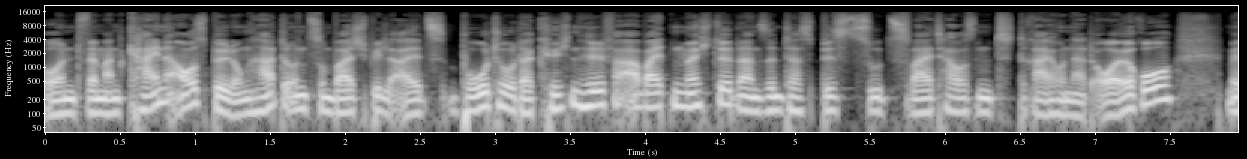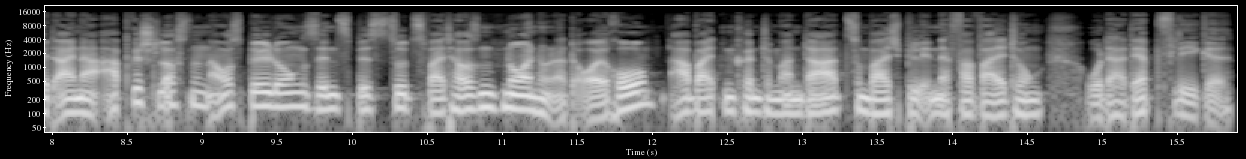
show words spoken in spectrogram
Und wenn man keine Ausbildung hat und zum Beispiel als Bote oder Küchenhilfe arbeiten möchte, dann sind das bis zu 2300 Euro. Mit einer abgeschlossenen Ausbildung sind es bis zu 2900 Euro. Arbeiten könnte man da zum Beispiel in der Verwaltung oder der Pflege.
